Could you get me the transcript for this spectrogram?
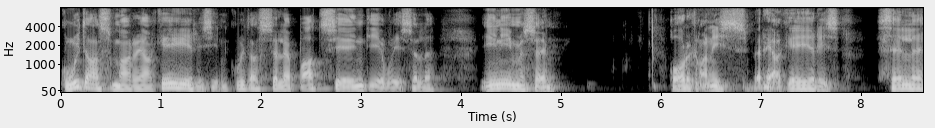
kuidas ma reageerisin, kuidas selle patsiendi või selle inimese organism reageeris selle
